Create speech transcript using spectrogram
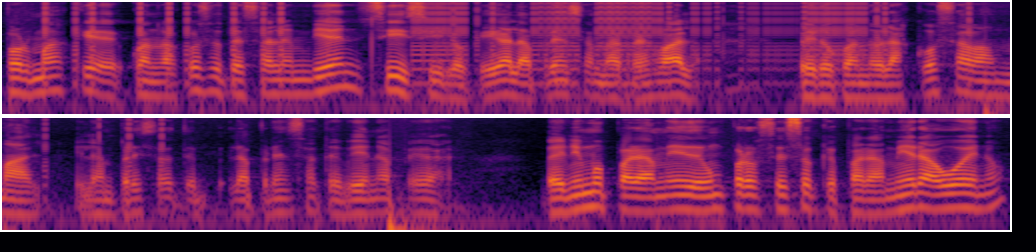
por más que cuando las cosas te salen bien, sí, sí, lo que diga la prensa me resbala, pero cuando las cosas van mal y la, empresa la prensa te viene a pegar. Venimos para mí de un proceso que para mí era bueno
